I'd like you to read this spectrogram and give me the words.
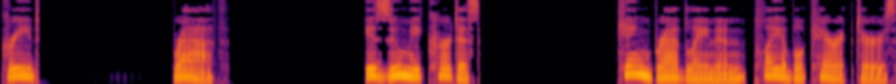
Greed Wrath Izumi Curtis King Bradleynon playable characters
